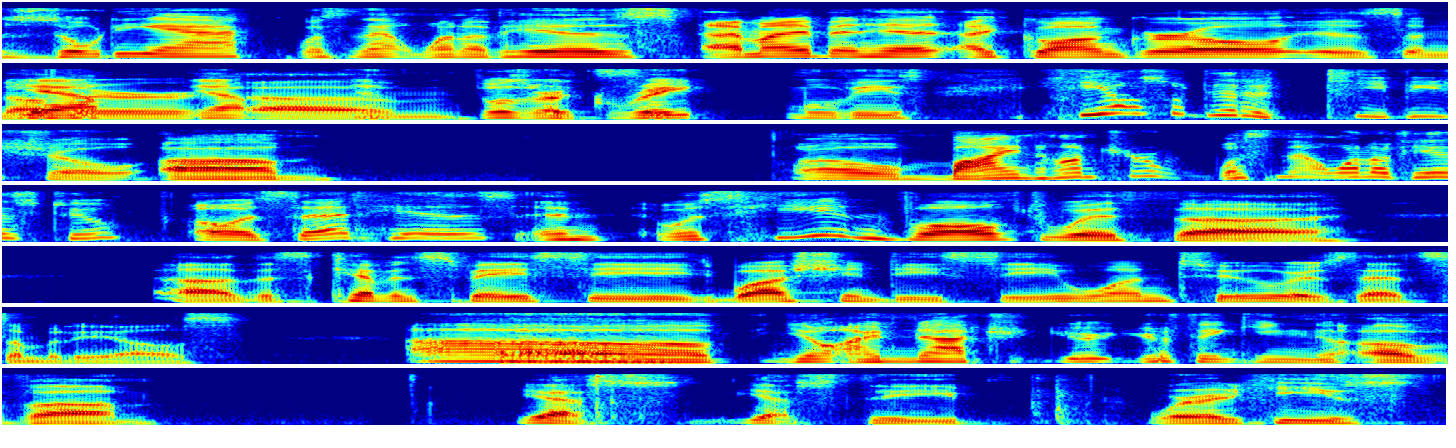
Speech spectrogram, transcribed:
Zodiac? Wasn't that one of his? I might have been hit. Gone Girl is another. yeah, yeah. Um, those are let's see. great movies. He also did a TV show. Um, oh, Mindhunter. Wasn't that one of his too? Oh, is that his? And was he involved with uh, uh, this Kevin Spacey Washington D.C. one too, or is that somebody else? Uh, you know, I'm not. You're, you're thinking of um, yes, yes, the where he's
